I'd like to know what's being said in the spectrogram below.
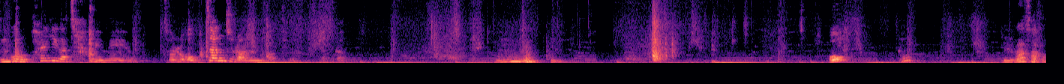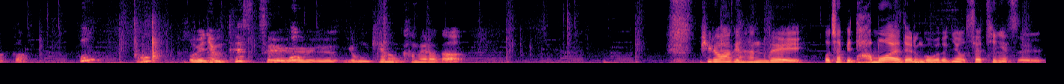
중고로 팔기가 참 애매해요. 저를 업자인 줄 아는 것 같아요. 약간. 음. 어? 내가 사갈까? 어? 어? 어, 왜냐면 테스트용 캐논 카메라가 필요하긴 한데 어차피 다 모아야 되는 거거든요. 세팅에 쓸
